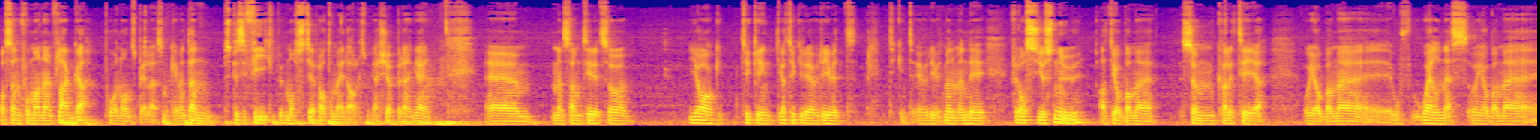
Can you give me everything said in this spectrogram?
och sen får man en flagga på någon spelare som okay, men den specifikt måste jag prata med idag. Liksom. Jag köper den grejen. Eh, men samtidigt så, jag tycker, inte, jag tycker det är överdrivet, tycker inte överdrivet, men, men det är för oss just nu att jobba med sömnkvalitet och jobba med eh, wellness och jobba med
